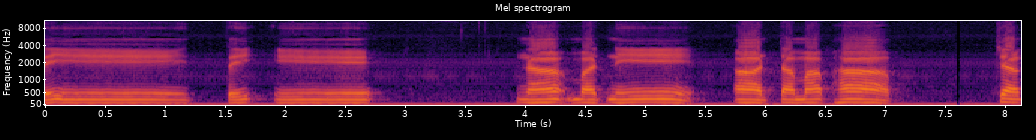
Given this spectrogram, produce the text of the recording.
ติติณบัดนี้อาตมภาพจัก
